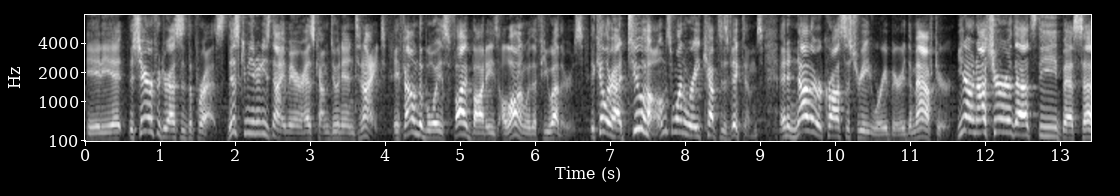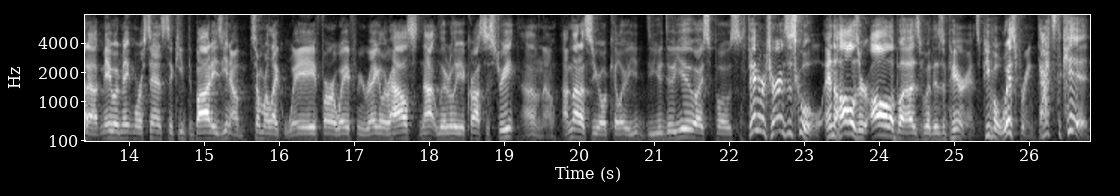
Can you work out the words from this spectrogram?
Idiot. The sheriff addresses the press. This community's nightmare has come to an end tonight. They found the boy's five bodies along with a few others. The killer had two homes, one where he kept his victims, and another across the street where he buried them after. You know, not sure that's the best setup. Maybe it would make more sense to keep the bodies, you know, somewhere like way far away from your regular house, not literally across the street. I don't know. I'm not a serial killer. You, you do you, I suppose. Finn returns to school, and the halls are all abuzz with his appearance. People whispering, that's the kid,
